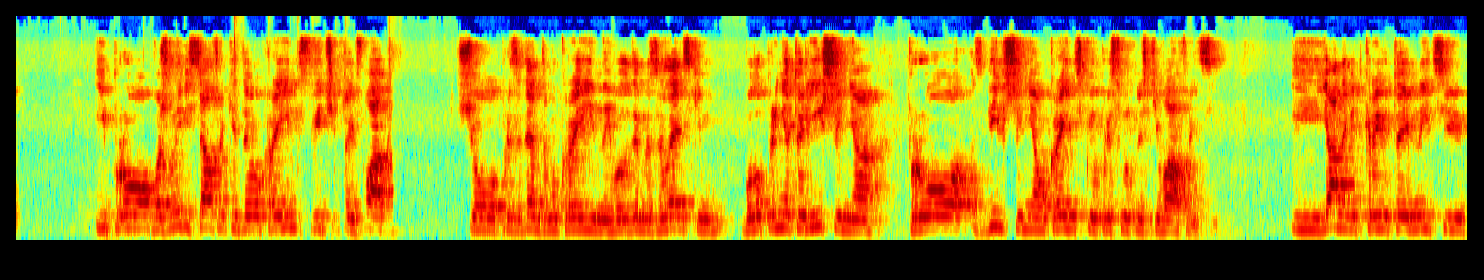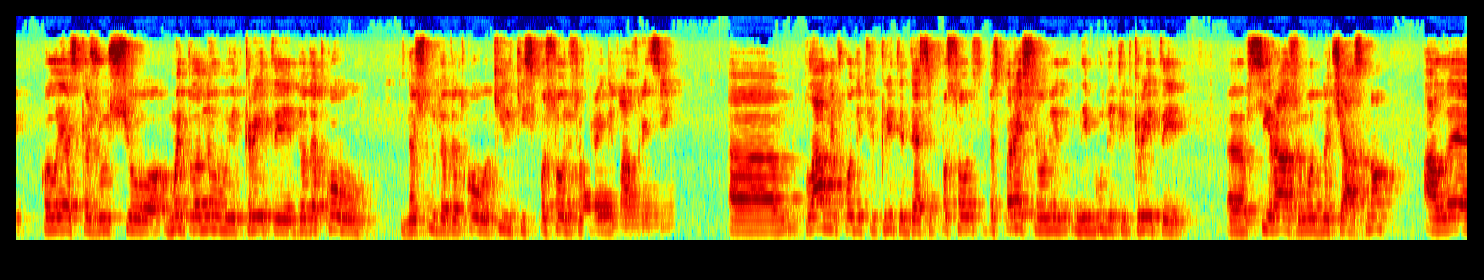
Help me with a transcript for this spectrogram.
І про важливість Африки для України свідчить той факт, що президентом України Володимиром Зеленським було прийнято рішення про збільшення української присутності в Африці. І я не відкрию таємниці, коли я скажу, що ми плануємо відкрити додаткову значну додаткову кількість посольств України в Африці. Е, Плани входить відкрити 10 посольств. Безперечно, вони не будуть відкриті е, всі разом одночасно. Але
